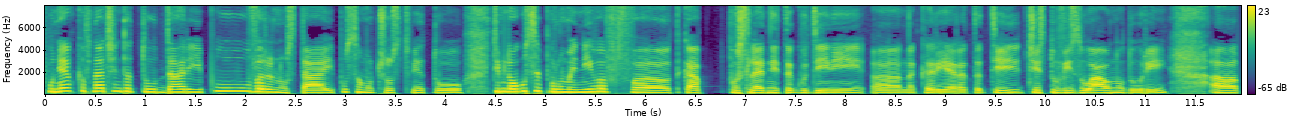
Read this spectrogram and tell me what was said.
по някакъв начин да те удари и по увереността, и по самочувствието. Ти много се промени в така последните години а, на кариерата ти, чисто визуално дори. А,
